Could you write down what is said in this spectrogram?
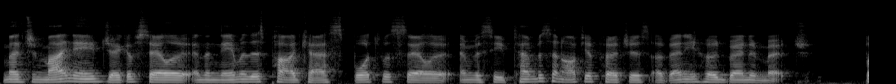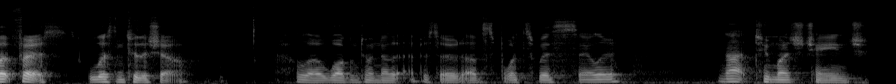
Mention my name, Jacob Saylor, and the name of this podcast, Sports with Saylor, and receive 10% off your purchase of any Hood branded merch. But first, listen to the show. Hello, welcome to another episode of Sports with Saylor not too much change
